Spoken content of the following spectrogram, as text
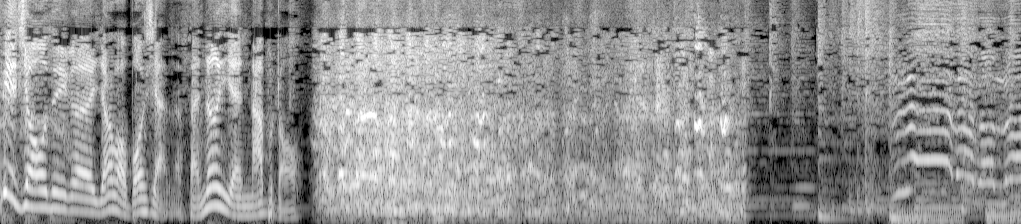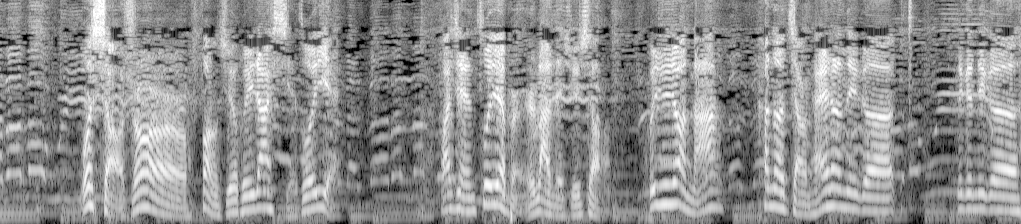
别交那个养老保险了，反正也拿不着。我小时候放学回家写作业，发现作业本落在学校，回学校拿，看到讲台上那个、那个、那个、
